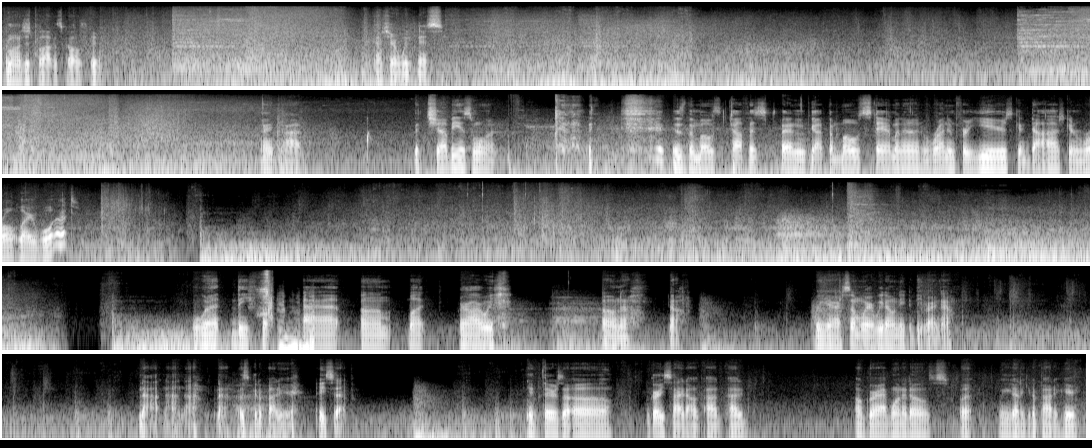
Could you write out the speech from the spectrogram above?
Come on, just pull out the skulls, dude. That's your weakness. Thank God. The chubbiest one is the most toughest and got the most stamina, running for years, can dodge, can roll. Like, what? What the fuck? Uh, um, what? We? Oh no, no. We are somewhere we don't need to be right now. Nah, nah, nah. nah. Let's get up out of here ASAP. If there's a uh, grace site, I'll, I'll, I'll, I'll grab one of those, but we gotta get up out of here.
